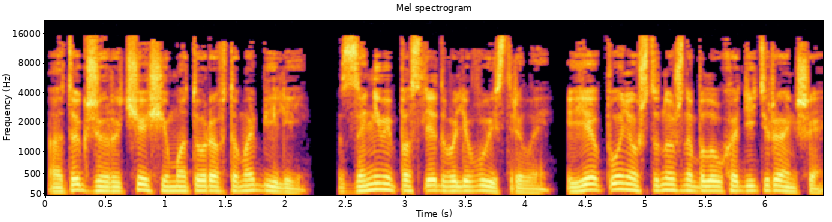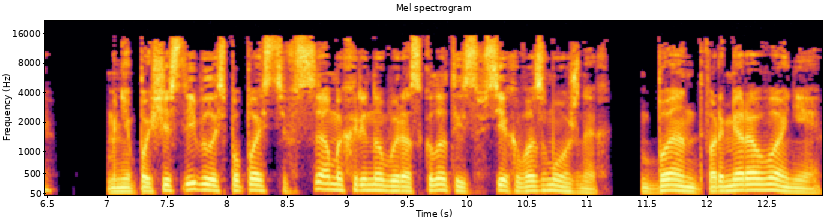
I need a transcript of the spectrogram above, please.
а также рычащий мотор автомобилей. За ними последовали выстрелы, и я понял, что нужно было уходить раньше. Мне посчастливилось попасть в самый хреновый расклад из всех возможных. Банд, формирование.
